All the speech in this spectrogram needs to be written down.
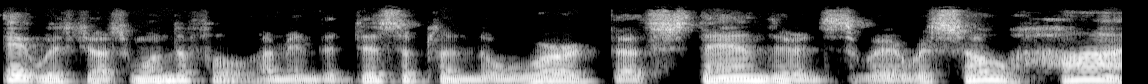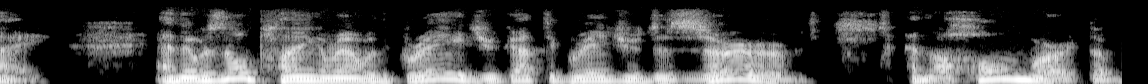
it was just wonderful. I mean, the discipline, the work, the standards were, were so high. And there was no playing around with grades. You got the grades you deserved. And the homework, the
